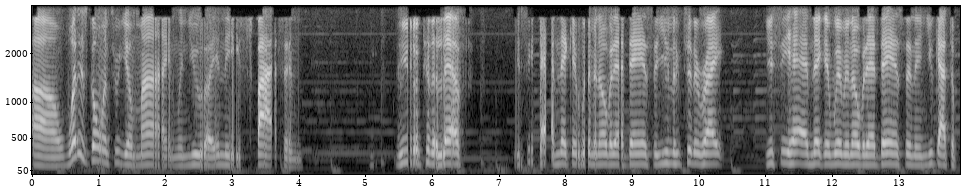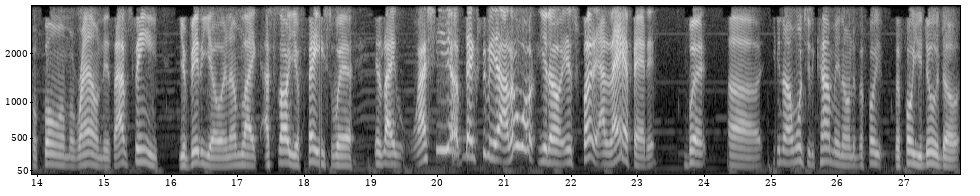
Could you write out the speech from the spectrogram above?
uh, what is going through your mind when you are in these spots and you look to the left, you see half naked women over there dancing, you look to the right, you see half naked women over there dancing and you got to perform around this. I've seen your video and I'm like, I saw your face where it's like, why she up next to me? I don't want, you know, it's funny. I laugh at it, but uh, you know, I want you to comment on it before before you do though.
